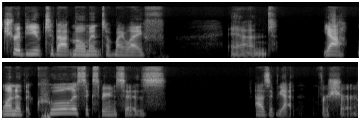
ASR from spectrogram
tribute to that moment of my life. And yeah, one of the coolest experiences as of yet, for sure.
